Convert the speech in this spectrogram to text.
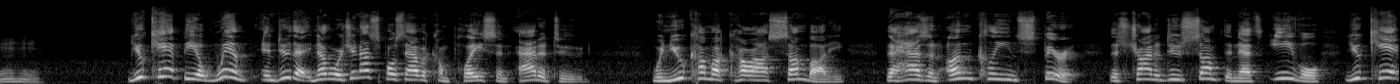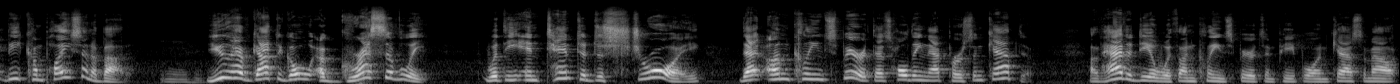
mm-hmm. You can't be a wimp and do that. In other words, you're not supposed to have a complacent attitude when you come across somebody that has an unclean spirit that's trying to do something that's evil. You can't be complacent about it. Mm-hmm. You have got to go aggressively with the intent to destroy that unclean spirit that's holding that person captive. I've had to deal with unclean spirits in people and cast them out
